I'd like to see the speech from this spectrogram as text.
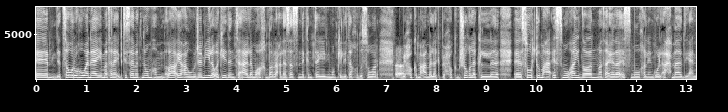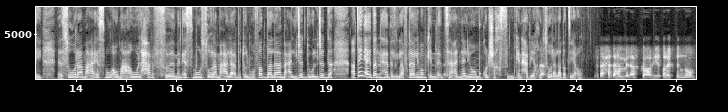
نعم. تصوروا هو نايم مثلا ابتسامة نومهم رائعة وجميلة وأكيد أنت أعلم وأخبر على أساس إنك أنت يعني ممكن اللي تاخذ الصور نعم. بحكم عملك بحكم شغلك صورته مع اسمه أيضا. مثلا إذا اسمه خلينا نقول أحمد يعني صورة مع اسمه أو مع أول حرف من اسمه صورة مع لعبته المفضلة مع الجد والجدة. أعطيني أيضا هذه الأفكار اللي ممكن تساعدنا اليوم كل شخص ممكن حاب ياخذ صورة لرضيعه أحد أهم الأفكار هي طريقة النوم.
